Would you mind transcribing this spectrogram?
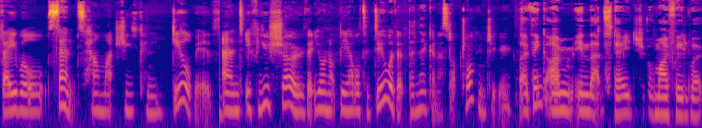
they will sense how much you can deal with, and if you show that you're not be able to deal with it, then they're going to stop talking to you. I think I'm in that stage of my fieldwork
